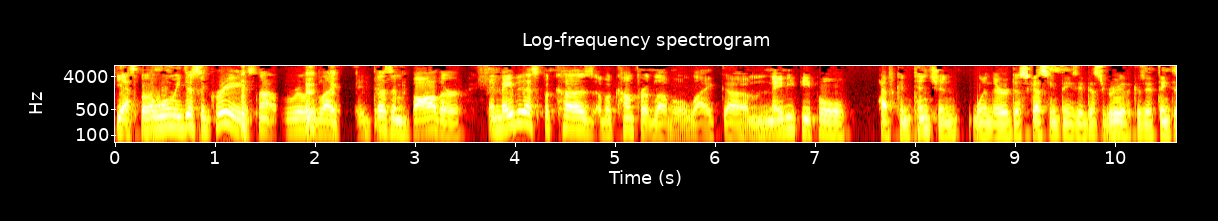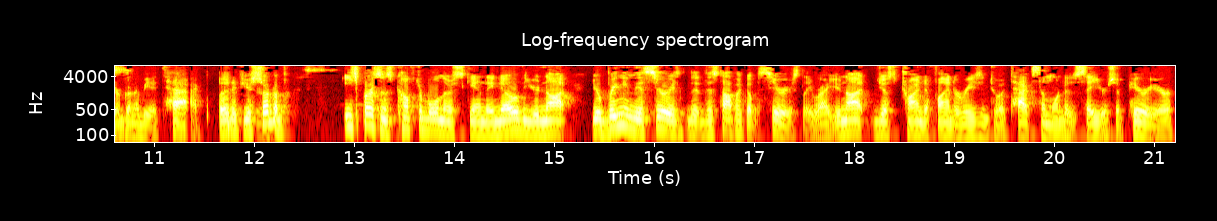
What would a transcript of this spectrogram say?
Yes, but when we disagree, it's not really like it doesn't bother, and maybe that's because of a comfort level. Like um, maybe people have contention when they're discussing things they disagree with because they think they're going to be attacked. But if you're sort of each person's comfortable in their skin, they know that you're not you're bringing this serious this topic up seriously, right? You're not just trying to find a reason to attack someone to say you're superior.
